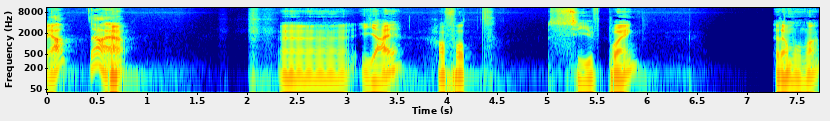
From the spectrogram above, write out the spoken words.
Ja, det har jeg. Eh, jeg har fått syv poeng. Ramona,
